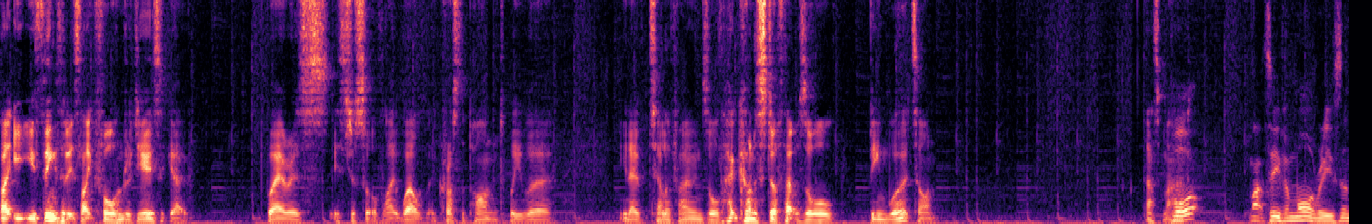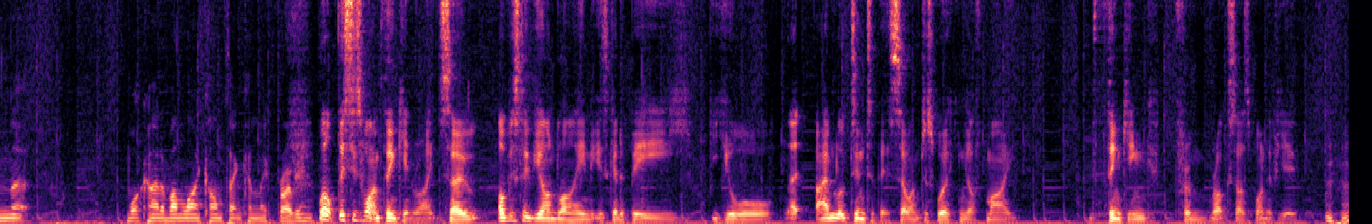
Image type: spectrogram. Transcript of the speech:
Like, you- you think that it's like 400 years ago. Whereas it's just sort of like, well, across the pond, we were. You know, telephones, all that kind of stuff that was all being worked on. That's mad. But that's even more reason that what kind of online content can they throw in? Well, this is what I'm thinking, right? So, obviously, the online is going to be your. I- haven't looked into this, so I'm just working off my thinking from Rockstar's point of view. Mm-hmm.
